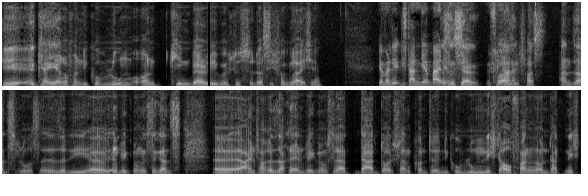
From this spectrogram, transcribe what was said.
Die äh, Karriere von Nico Blum und Keen Barry, möchtest du, dass ich vergleiche? Ja, weil die, die standen ja beide Das ist ja quasi fast ansatzlos. Also die äh, Entwicklung ist eine ganz äh, einfache Sache. Entwicklungsland Deutschland konnte Nico Blum nicht auffangen und hat nicht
